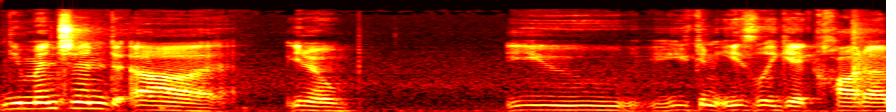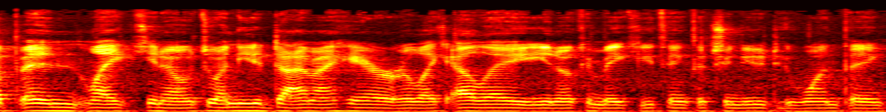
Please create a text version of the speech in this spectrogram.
you mentioned, uh, you know, you you can easily get caught up in like, you know, do I need to dye my hair or like LA, you know, can make you think that you need to do one thing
